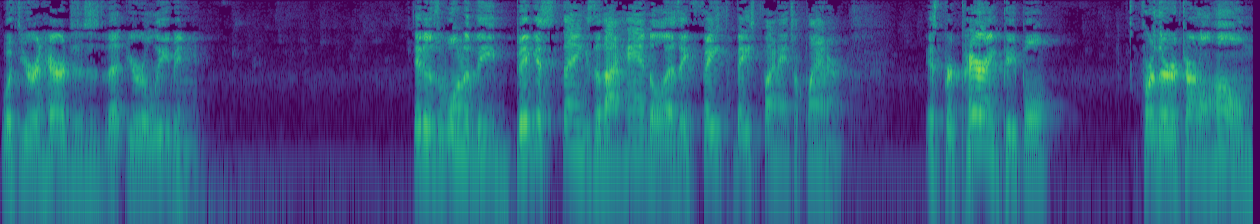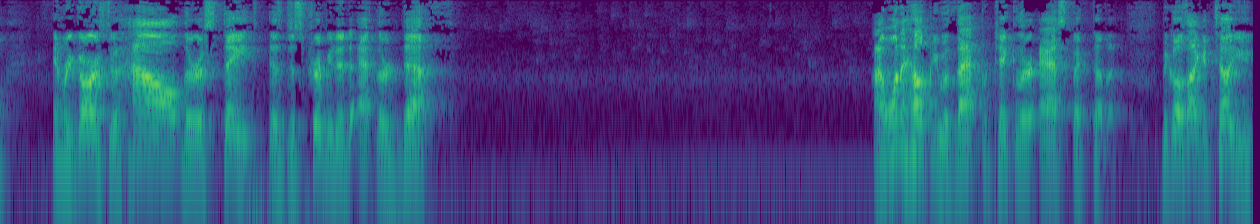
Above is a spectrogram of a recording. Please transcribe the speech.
with your inheritances that you're leaving. It is one of the biggest things that I handle as a faith-based financial planner is preparing people for their eternal home in regards to how their estate is distributed at their death. I want to help you with that particular aspect of it because I can tell you,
